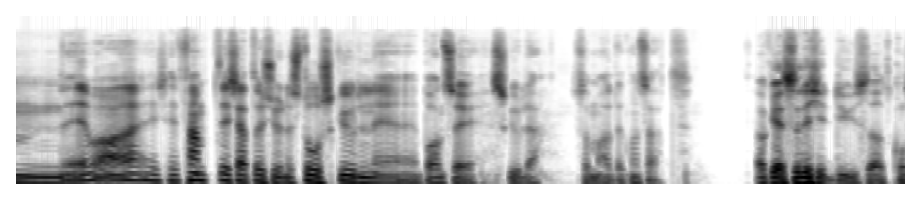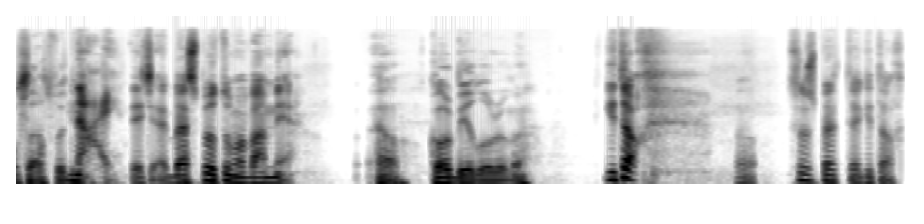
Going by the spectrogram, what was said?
um, det var 5., 6. og 7. Storskolen i Brandsøy skole som hadde konsert. Ok, Så det er ikke du som har hatt konsert for dem? Nei, det er ikke. jeg bare spurte om å være med. Ja. Hva bidro du med? Gitar. Ja. Så spilte jeg gitar.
